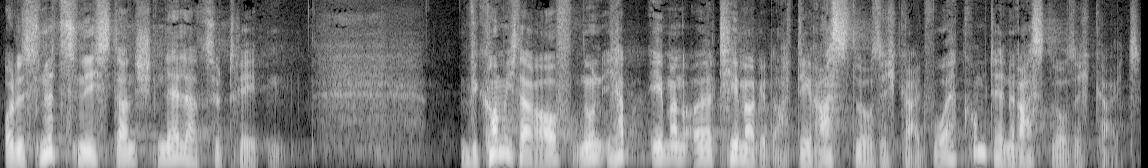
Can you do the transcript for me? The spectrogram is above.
Und es nützt nichts, dann schneller zu treten. Wie komme ich darauf? Nun, ich habe eben an euer Thema gedacht, die Rastlosigkeit. Woher kommt denn Rastlosigkeit?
